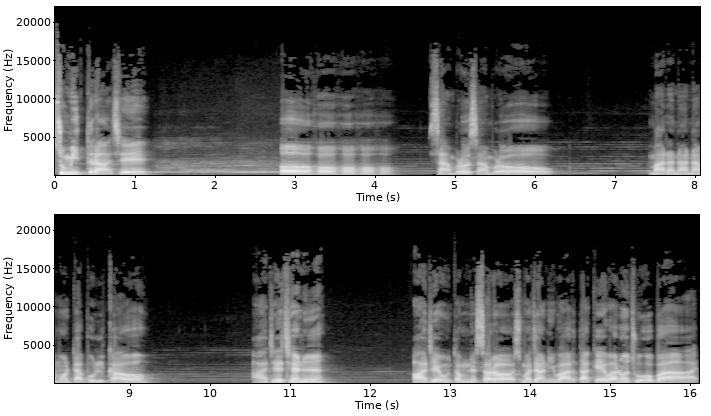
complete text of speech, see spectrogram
સુમિત્રા છે. ઓહો, હો હો હો. સાંભળો સાંભળો. મારા નાના મોટા ભૂલકાઓ. આજે છે ને, આજે હું તમને સરસ મજાની વાર્તા કહેવાનો છું હો ભાઈ.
